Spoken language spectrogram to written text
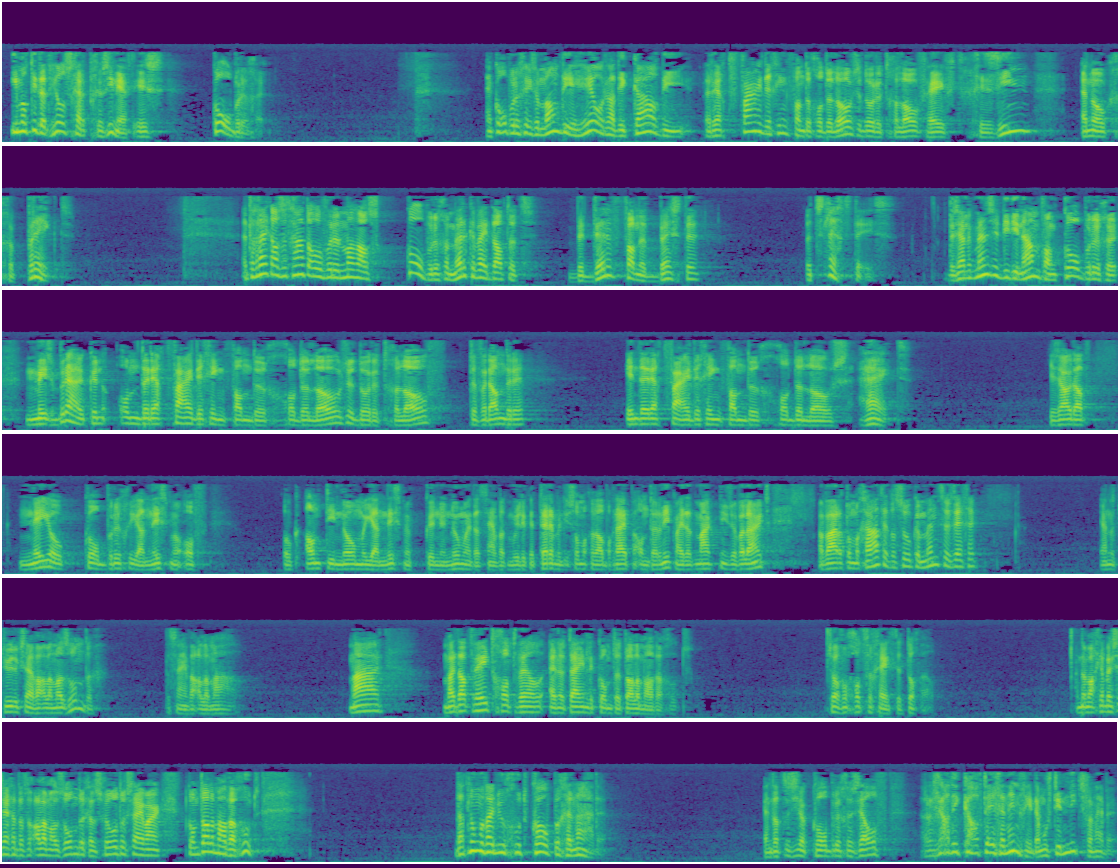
Iemand die dat heel scherp gezien heeft is Kolbrugge. En Kolbrugge is een man die heel radicaal die rechtvaardiging van de goddeloze door het geloof heeft gezien en ook gepreekt. En tegelijk als het gaat over een man als Kolbrugge merken wij dat het bederf van het beste het slechtste is. Er zijn ook mensen die die naam van Kolbrugge misbruiken om de rechtvaardiging van de goddeloze door het geloof te veranderen in de rechtvaardiging van de goddeloosheid. Je zou dat neo-Kolbruggianisme of ook antinomianisme kunnen noemen. Dat zijn wat moeilijke termen die sommigen wel begrijpen, anderen niet, maar dat maakt niet zoveel uit. Maar waar het om gaat, is dat zulke mensen zeggen, ja, natuurlijk zijn we allemaal zondig. Dat zijn we allemaal. Maar, maar dat weet God wel en uiteindelijk komt het allemaal wel goed. Zo van God vergeeft het toch wel. En dan mag je bij zeggen dat we allemaal zondig en schuldig zijn, maar het komt allemaal wel goed. Dat noemen wij nu goedkope genade. En dat is hier Kolbrugge zelf radicaal tegenin ging. Daar moest hij niets van hebben.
